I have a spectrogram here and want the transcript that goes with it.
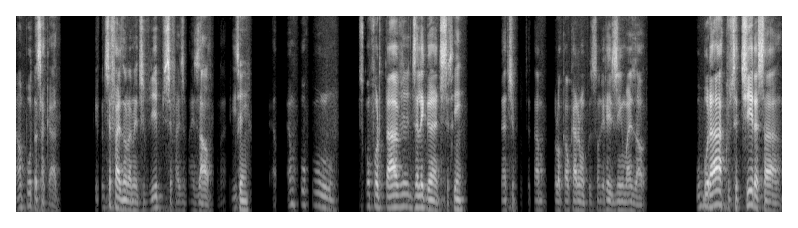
é uma puta sacada. Porque quando você faz normalmente VIP, você faz mais alto. Né? E sim, é um pouco desconfortável e deselegante. Você sim, né? Tipo, você tá, colocar o cara numa posição de reizinho mais alto. O buraco, você tira essa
